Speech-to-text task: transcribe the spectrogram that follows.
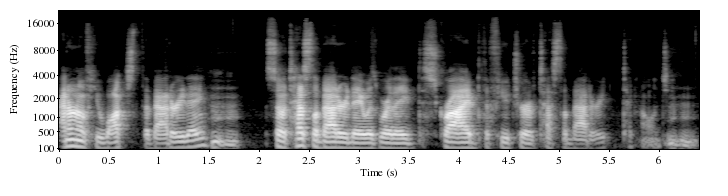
I don't know if you watched the battery day. Mm-mm. So Tesla Battery Day was where they described the future of Tesla battery technology. Mhm.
